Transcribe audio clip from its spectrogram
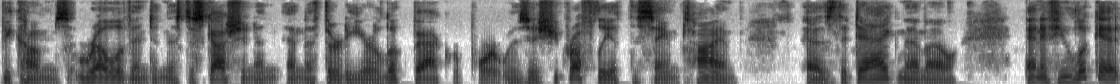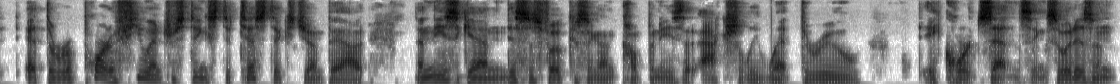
becomes relevant in this discussion. And, and the 30 year look back report was issued roughly at the same time as the DAG memo. And if you look at, at the report, a few interesting statistics jump out. And these, again, this is focusing on companies that actually went through a court sentencing. So it isn't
